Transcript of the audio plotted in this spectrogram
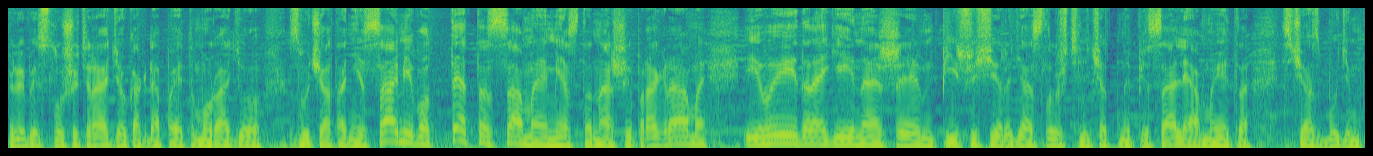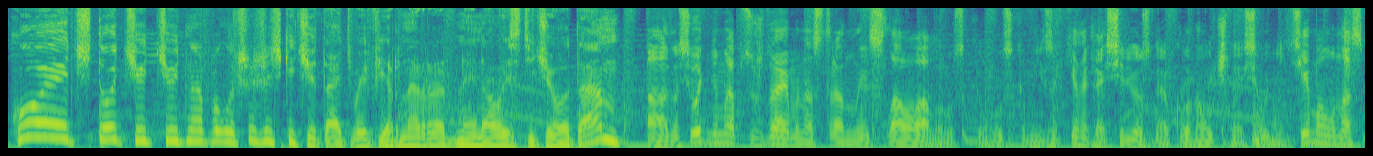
любит слушать радио, когда по этому радио звучат они сами, вот это самое место нашей программы. И вы, дорогие наши пишущие радиослушатели, что-то написали, а мы это сейчас будем кое-что чуть-чуть на полшишечки читать в эфир. Народные новости, чего там? А, но сегодня мы обсуждаем иностранные слова в русском, в русском языке. Такая серьезная, околонаучная сегодня тема у нас.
